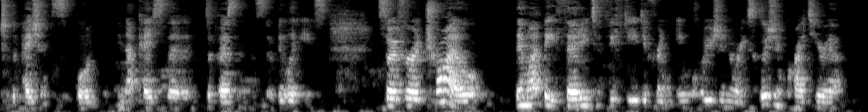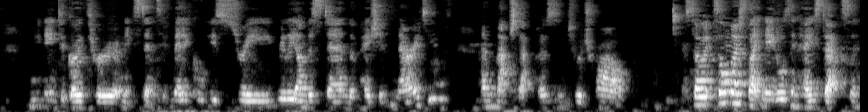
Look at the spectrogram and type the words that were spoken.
to the patient's, or in that case, the, the person's abilities. So for a trial, there might be 30 to 50 different inclusion or exclusion criteria. You need to go through an extensive medical history, really understand the patient narrative, and match that person to a trial. So it's almost like needles in haystacks. And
